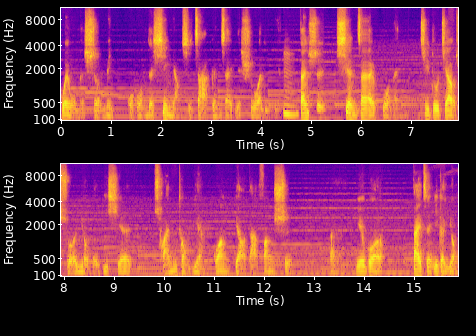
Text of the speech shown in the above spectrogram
为我们舍命。我我们的信仰是扎根在耶稣里面，嗯，但是现在我们基督教所有的一些传统眼光表达方式，嗯，如果带着一个勇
